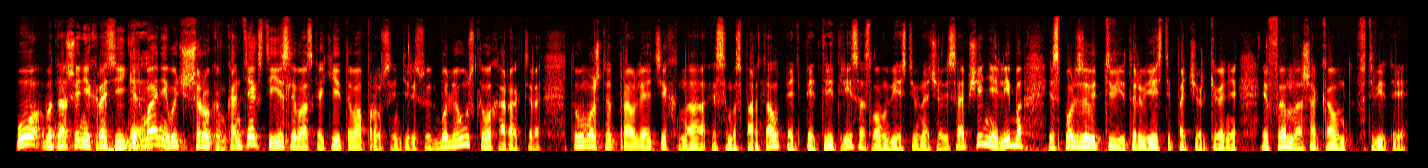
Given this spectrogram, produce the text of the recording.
об отношениях России и Германии да. в очень широком контексте. Если вас какие-то вопросы интересуют более узкого характера, то вы можете отправлять их на смс-портал 5533 со словом «Вести» в начале сообщения, либо использовать твиттер «Вести», подчеркивание, FM, наш аккаунт в твиттере.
